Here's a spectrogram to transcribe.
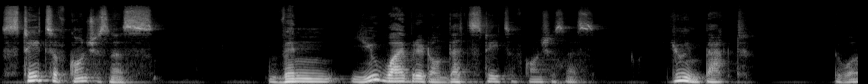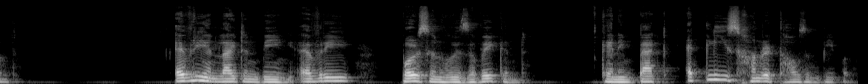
states of consciousness, when you vibrate on that states of consciousness, you impact the world. Every enlightened being, every person who is awakened can impact at least 100,000 people.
